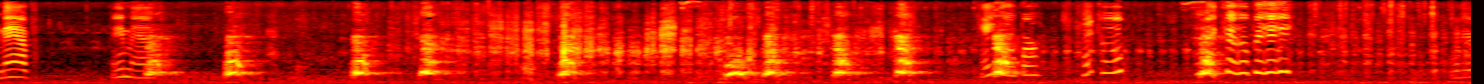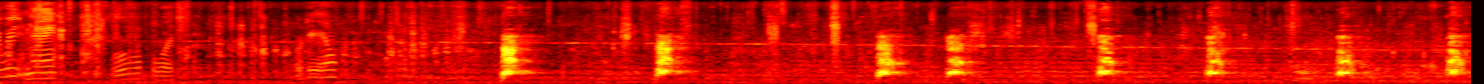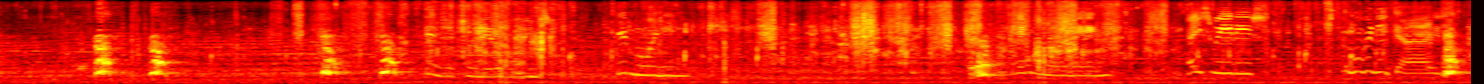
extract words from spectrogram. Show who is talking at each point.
Speaker 1: Mav. Hey, Mav. Hey, Cooper. Hey, Coop. Hey, Coopy. What are you eating, Hank? Oh, boy. Odell. There's the two little ones. Good morning. Good morning. Hi, sweeties. Good morning, guys.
